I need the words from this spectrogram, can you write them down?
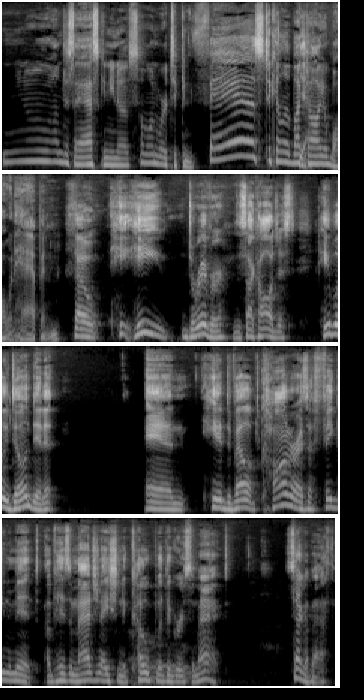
you know, I'm just asking, you know, if someone were to confess to killing Black Yeah. Dahlia, what would happen? So he he DeRiver, the psychologist, he believed Dillon did it, and he had developed Connor as a figment of his imagination to cope with the gruesome act. Psychopath.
